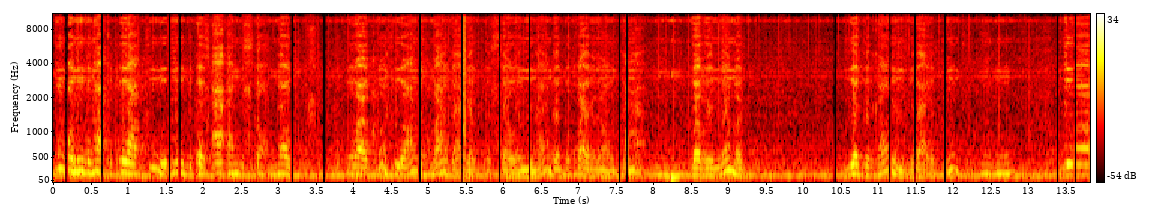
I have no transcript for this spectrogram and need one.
he wouldn't even have to play out key with me because I understand notes. Well, of course, you choir guy up to say, and you been for quite a long time. But remember, different colors got attention. Mm-hmm. Yes,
